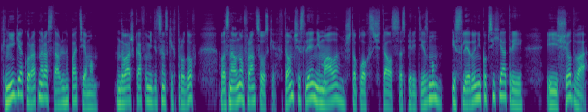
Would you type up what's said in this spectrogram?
Книги аккуратно расставлены по темам. Два шкафа медицинских трудов, в основном французских, в том числе немало, что плохо сочеталось со спиритизмом, исследований по психиатрии, и еще два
